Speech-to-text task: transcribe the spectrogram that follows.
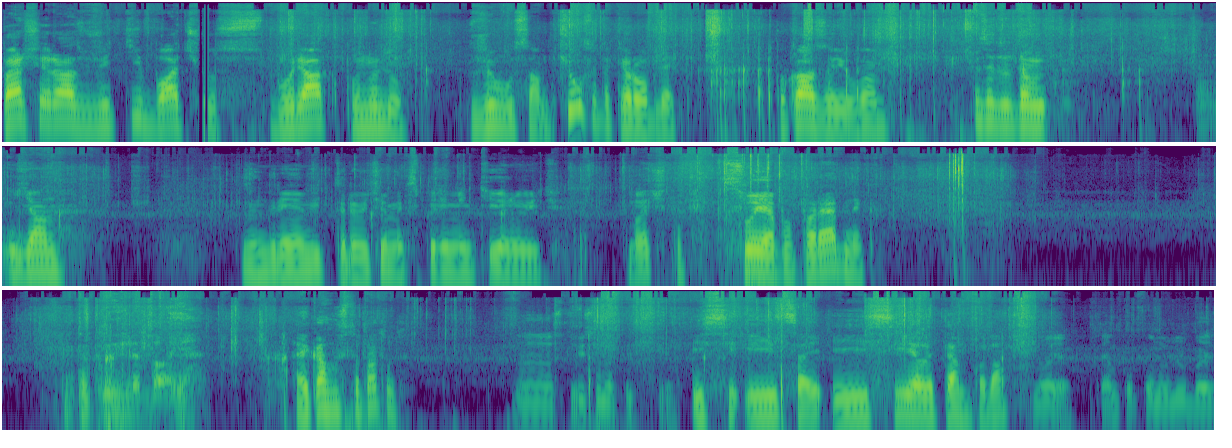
Перший раз в житті бачу буряк по нулю. Вживу сам. Чув, що таке роблять? Показую вам. Це тут там Ян з Андрієм Вікторовичем експериментують. Бачите? Соя попередник. Так виглядає. А яка густота тут? Е, 118 сіл. І, сі, і, це, і сіяли темпо, так? Ну як? Темпо по нулю без,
